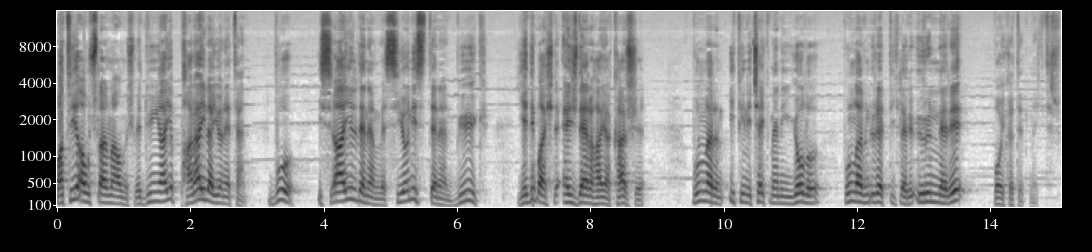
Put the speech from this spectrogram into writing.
Batı'yı avuçlarına almış ve dünyayı parayla yöneten bu İsrail denen ve Siyonist denen büyük yedi başlı ejderhaya karşı bunların ipini çekmenin yolu bunların ürettikleri ürünleri boykot etmektir.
